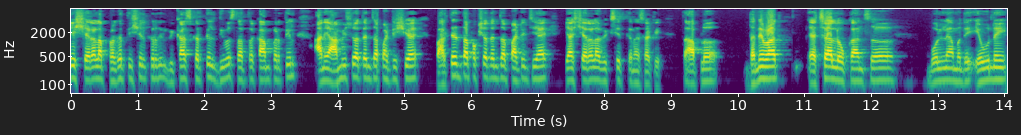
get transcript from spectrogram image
हे शहराला प्रगतिशील करतील विकास करतील दिवस रात्र काम करतील आणि आम्ही सुद्धा त्यांचा पाठीशी आहे. भारतीय जनता पक्ष त्यांचा पाठीशी आहे या शहराला विकसित करण्यासाठी. तर आपलं धन्यवाद. याच्या लोकांचं बोलण्यामध्ये येऊ नये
